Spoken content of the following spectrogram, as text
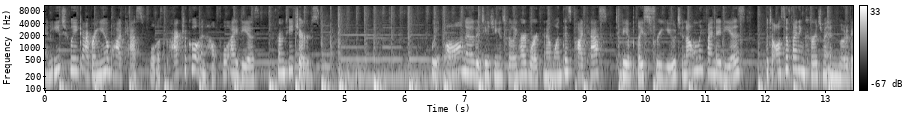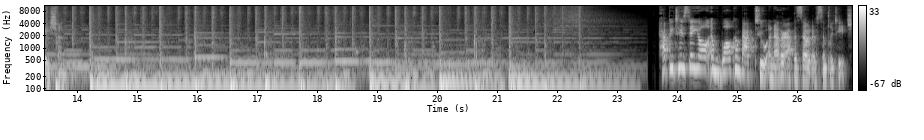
and each week I bring you a podcast full of practical and helpful ideas from teachers. We all know that teaching is really hard work, and I want this podcast to be a place for you to not only find ideas, but to also find encouragement and motivation. Happy Tuesday, y'all, and welcome back to another episode of Simply Teach.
